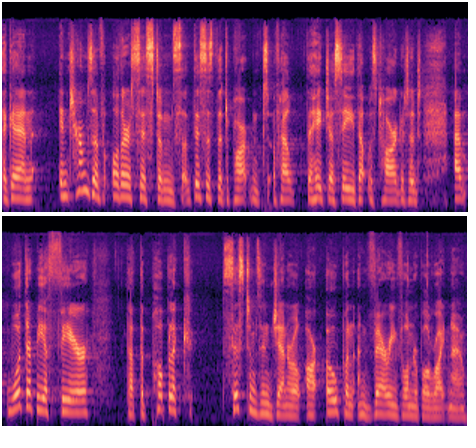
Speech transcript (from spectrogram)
again in terms of other systems, this is the Department of Health, the HSE, that was targeted. Um, would there be a fear that the public systems in general are open and very vulnerable right now?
